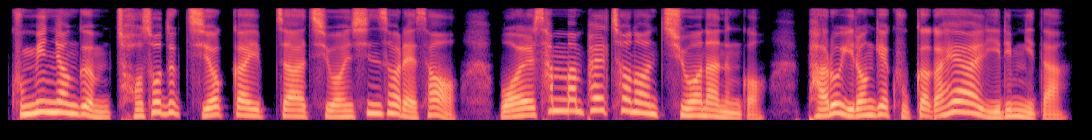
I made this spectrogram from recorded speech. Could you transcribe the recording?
국민연금 저소득 지역가입자 지원 신설에서 월 3만 8천 원 지원하는 거, 바로 이런 게 국가가 해야 할 일입니다.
